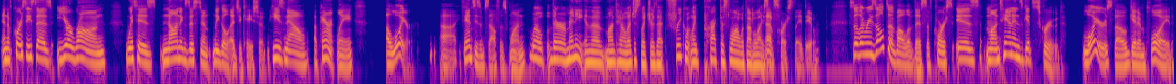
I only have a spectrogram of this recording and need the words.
And of course, he says, You're wrong with his non existent legal education. He's now apparently a lawyer. Uh, he fancies himself as one. Well, there are many in the Montana legislature that frequently practice law without a license. Of course, they do. So, the result of all of this, of course, is Montanans get screwed. Lawyers, though, get employed.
